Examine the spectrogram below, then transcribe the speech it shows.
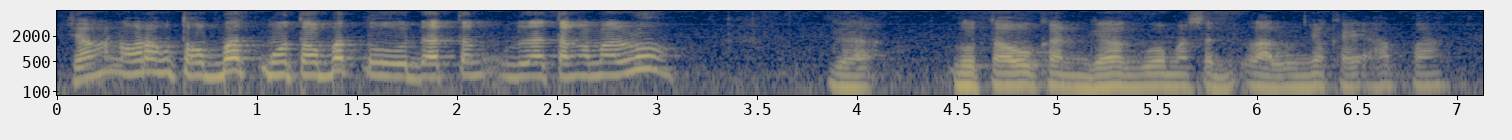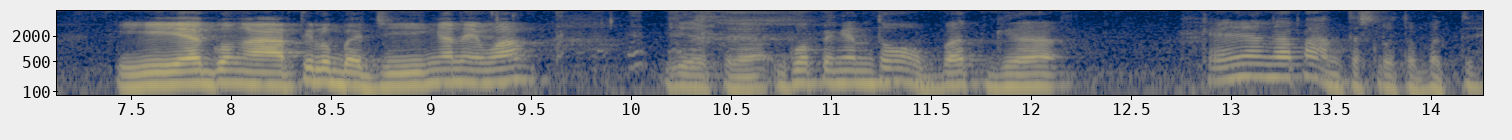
Jangan orang tobat mau tobat tuh datang datang sama lu. Gak, lu tahu kan gak gua masa lalunya kayak apa? Iya, gua ngerti lu bajingan emang. Iya, ya. gua pengen tobat gak. Kayaknya nggak pantas lu tobat deh.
